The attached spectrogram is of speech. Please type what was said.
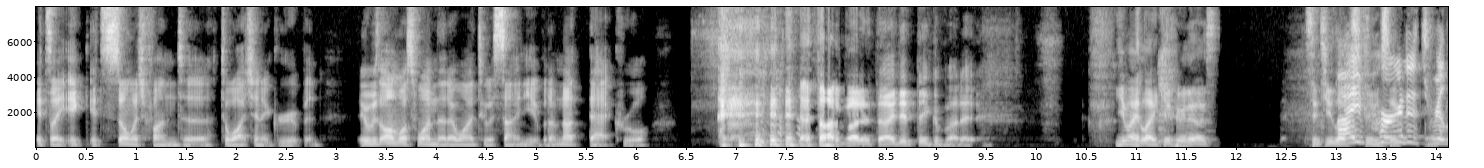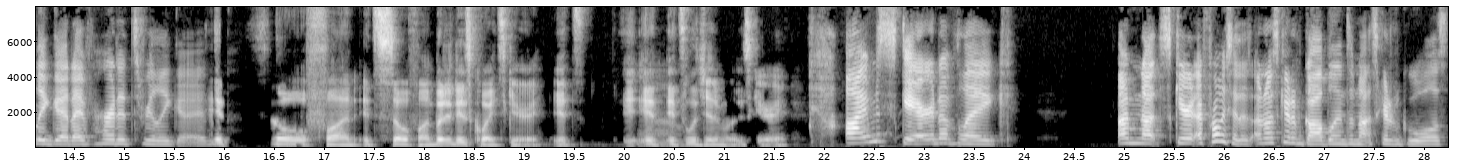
it's like it, it's so much fun to to watch in a group and it was almost one that I wanted to assign you but I'm not that cruel I thought about it though I did think about it you might like it who knows since you love I've Scream heard it's really good. I've heard it's really good. It's so fun. It's so fun, but it is quite scary. It's it, it it's legitimately scary. I'm scared of like I'm not scared. I've probably said this. I'm not scared of goblins. I'm not scared of ghouls.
